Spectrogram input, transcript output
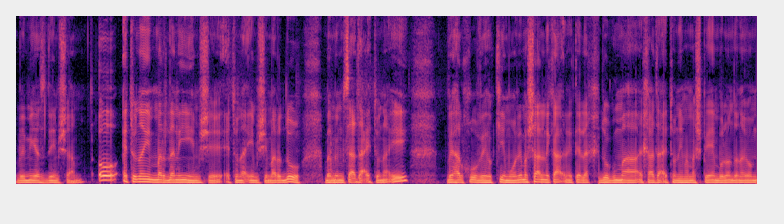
ומייסדים שם. או עיתונאים מרדניים, עיתונאים שמרדו בממסד העיתונאי, והלכו והקימו. למשל, ניקח- ניתן לך דוגמה, אחד העיתונים המשפיעים בלונדון היום,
